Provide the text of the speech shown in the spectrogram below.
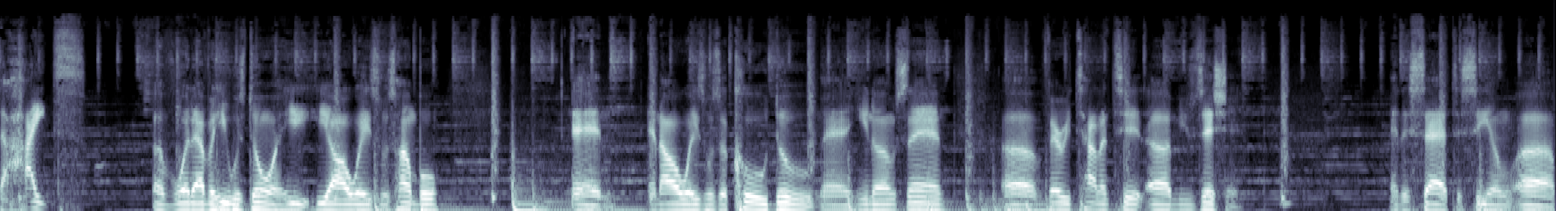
the heights of whatever he was doing, he he always was humble and and always was a cool dude, man. You know what I'm saying? Uh, very talented uh, musician, and it's sad to see him uh,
